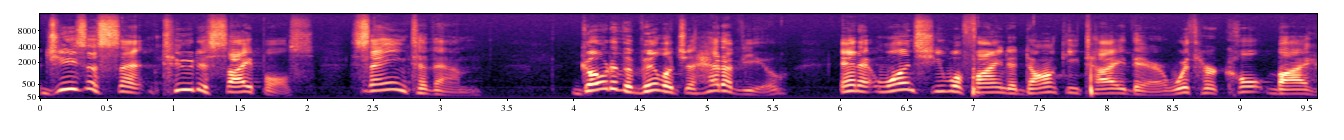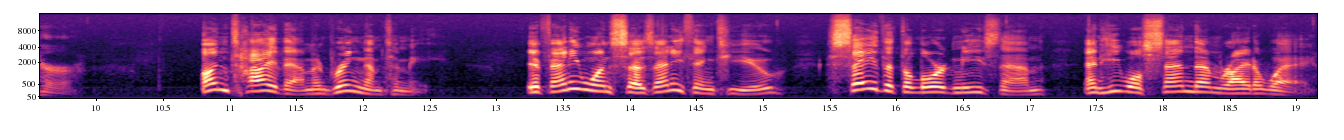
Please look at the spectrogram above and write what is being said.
Jesus sent two disciples, saying to them, Go to the village ahead of you, and at once you will find a donkey tied there, with her colt by her. Untie them and bring them to me. If anyone says anything to you, say that the Lord needs them, and he will send them right away.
